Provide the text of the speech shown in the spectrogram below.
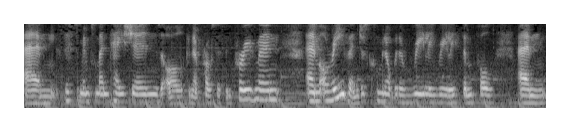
um, system implementations or looking at process improvement um, or even just coming up with a really, really simple um,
